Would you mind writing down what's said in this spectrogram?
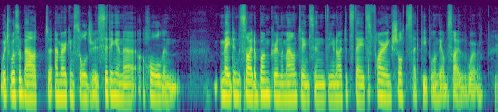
which was about American soldiers sitting in a hole and made inside a bunker in the mountains in the United States, firing shots at people on the other side of the world. Yeah.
